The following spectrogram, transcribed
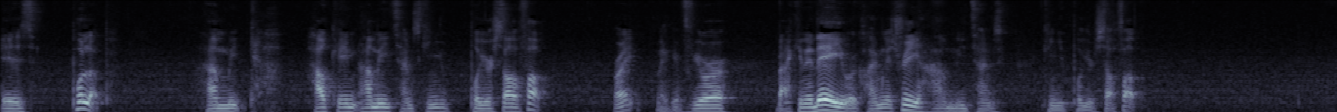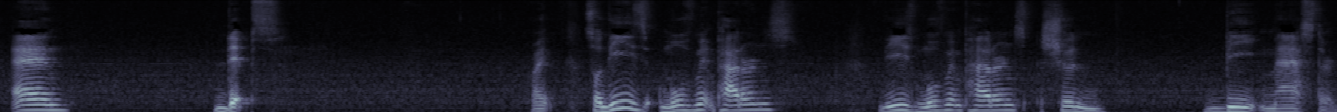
is pull up. How many how can how many times can you pull yourself up? Right? Like if you're back in the day you were climbing a tree, how many times can you pull yourself up? and dips. Right? So these movement patterns, these movement patterns should be mastered.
